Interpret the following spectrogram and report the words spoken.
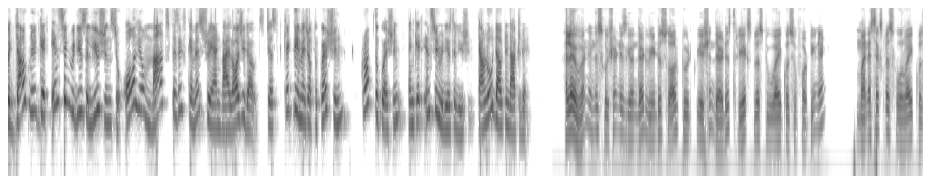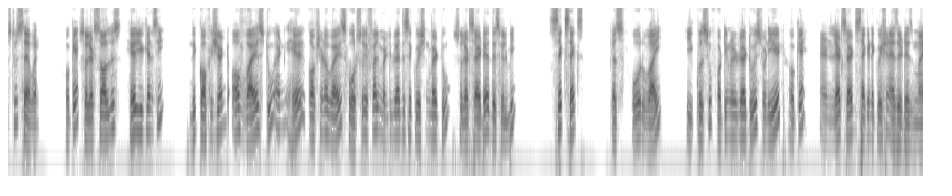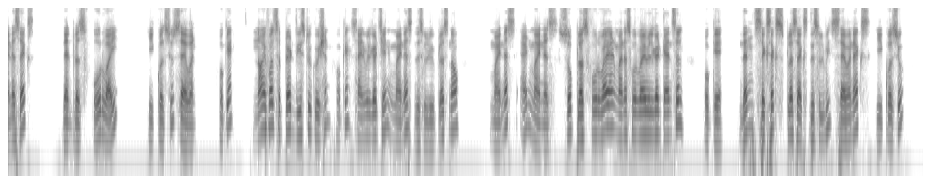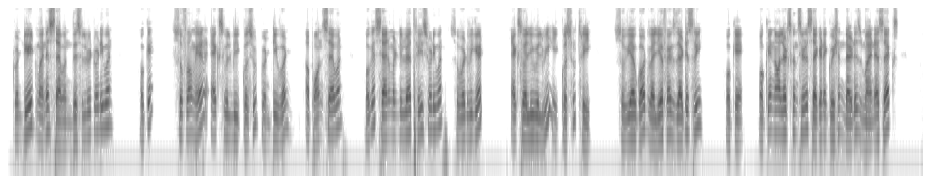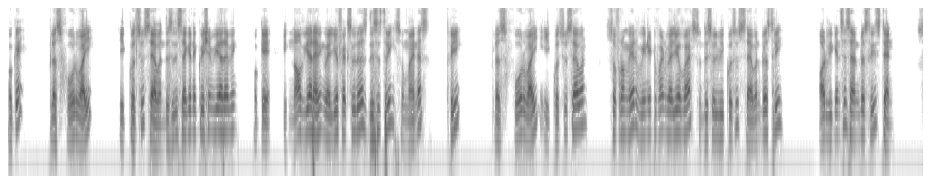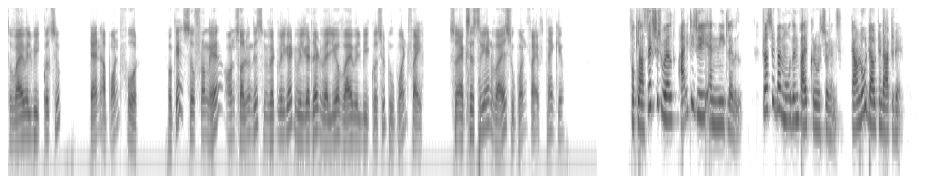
With Doubtnut, get instant video solutions to all your maths, physics, chemistry, and biology doubts. Just click the image of the question, crop the question, and get instant video solution. Download Doubtnut app today. Hello everyone, in this question it is given that we need to solve two equation that is 3x plus 2y equals to 14 and minus x plus 4y equals to 7. Okay, so let's solve this. Here you can see the coefficient of y is 2 and here coefficient of y is 4. So if I'll multiply this equation by 2, so let's write here this will be 6x plus 4y equals to 14 multiplied 2 is 28 okay? And let's write second equation as it is minus x then plus 4y equals to 7 okay? Now if I'll subtract these two equation okay sign will get changed minus this will be plus now minus and minus. So plus 4y and minus 4y will get cancelled okay? Then 6x plus x this will be 7x equals to 28 minus 7 this will be 21 okay so from here x will be equals to 21 upon 7. Okay, 7 multiplied by 3 is 21. So what we get? x value will be equals to 3. So we have got value of x that is 3. Okay. Okay, now let's consider second equation that is minus x. Okay, plus 4y equals to 7. This is the second equation we are having. Okay. Now we are having value of x with us. This is 3. So minus 3 plus 4y equals to 7. So from here we need to find value of y. So this will be equal to 7 plus 3 or we can say 7 plus 3 is 10. So y will be equal to 10 upon 4. Okay, so from here on solving this what we'll get? We'll get that value of y will be equal to 2.5. So x is 3 and y is 2.5. Thank you. For class 6 to 12, IIT JEE and NEET level. Trusted by more than 5 crore students. Download Doubtnut app today.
